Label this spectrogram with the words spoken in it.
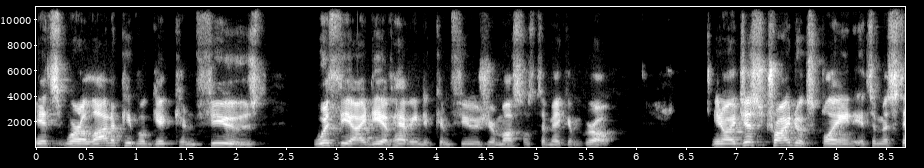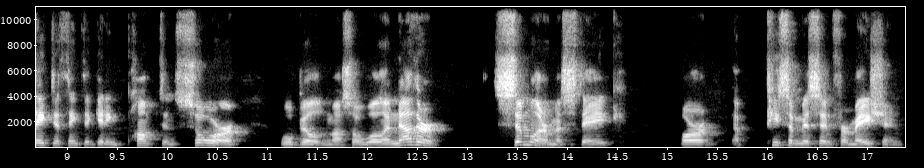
it's where a lot of people get confused with the idea of having to confuse your muscles to make them grow. You know, I just tried to explain it's a mistake to think that getting pumped and sore will build muscle. Well, another similar mistake or a piece of misinformation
